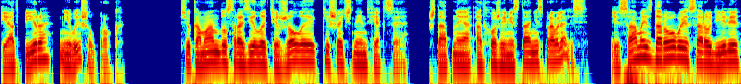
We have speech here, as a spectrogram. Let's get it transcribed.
и от пира не вышел прок. Всю команду сразила тяжелая кишечная инфекция. Штатные отхожие места не справлялись, и самые здоровые соорудили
